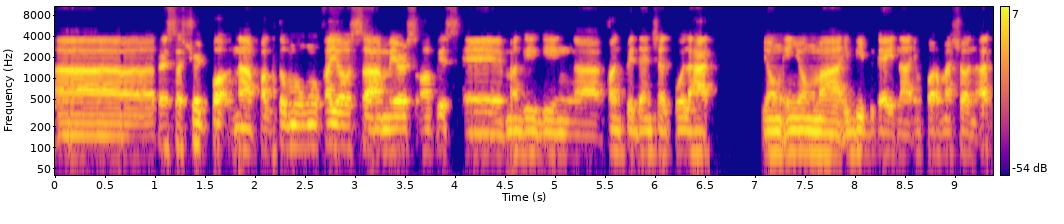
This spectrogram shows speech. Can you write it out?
uh, rest assured po na pag tumungo kayo sa mayor's office eh magiging uh, confidential po lahat yung inyong maibibigay na impormasyon. At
